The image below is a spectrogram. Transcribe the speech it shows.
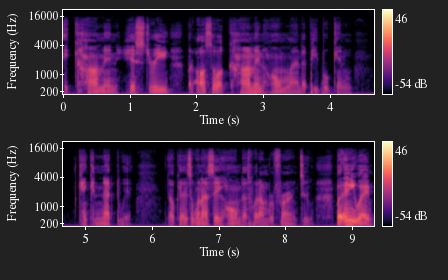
a common history, but also a common homeland that people can can connect with. Okay, so when I say home, that's what I'm referring to. But anyway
